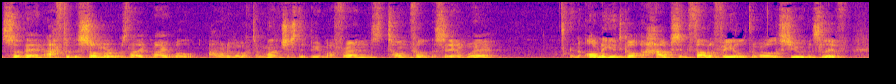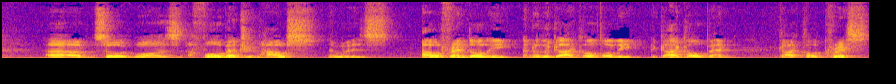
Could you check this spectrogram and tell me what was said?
so then after the summer, it was like, right, well, I want to go back to Manchester to be with my friends. Tom felt the same way. And Ollie had got a house in Fallowfield where all the students live. Um, so it was a four bedroom house. There was our friend Ollie, another guy called Ollie, a guy called Ben, a guy called Chris,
